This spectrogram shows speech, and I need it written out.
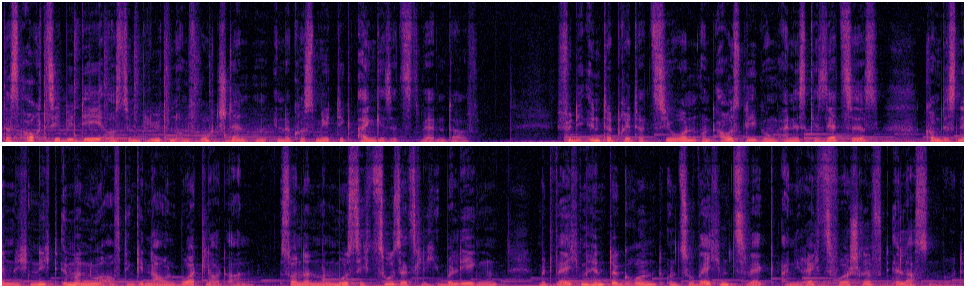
dass auch CBD aus den Blüten und Fruchtständen in der Kosmetik eingesetzt werden darf. Für die Interpretation und Auslegung eines Gesetzes kommt es nämlich nicht immer nur auf den genauen Wortlaut an, sondern man muss sich zusätzlich überlegen, mit welchem Hintergrund und zu welchem Zweck eine Rechtsvorschrift erlassen wurde.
